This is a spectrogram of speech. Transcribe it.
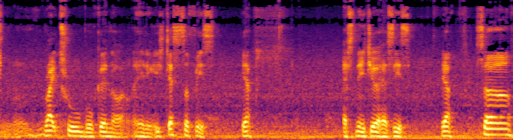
uh, right through broken or anything. It's just surface. Yeah, as nature has this. Yeah, so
